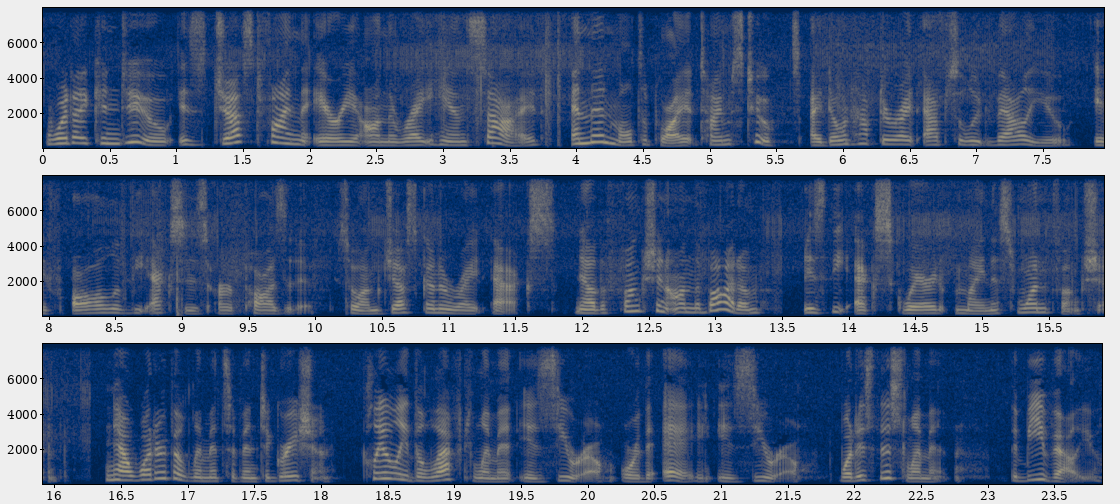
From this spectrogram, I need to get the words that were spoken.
what I can do is just find the area on the right hand side and then multiply it times 2. I don't have to write absolute value if all of the x's are positive. So I'm just going to write x. Now the function on the bottom is the x squared minus 1 function. Now what are the limits of integration? Clearly the left limit is 0, or the a is 0. What is this limit? The b value.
